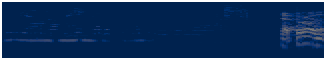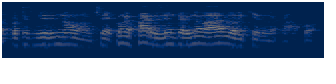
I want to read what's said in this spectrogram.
Invia una mail al residente per rinnovare. Eh, però il processo di rinnovo non c'è. Come fa il residente a rinnovare lo richiede da capo.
